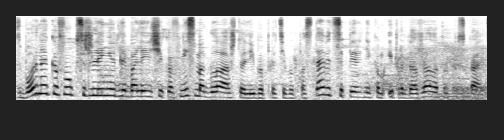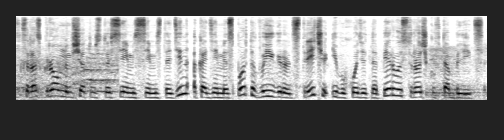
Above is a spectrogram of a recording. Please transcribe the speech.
Сборная КФУ, к сожалению, для болельщиков не смогла что-либо противопоставить соперникам и продолжала пропускать. С разгромным счетом 170-71 Академия спорта выигрывает встречу и выходит на первую строчку в таблице.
